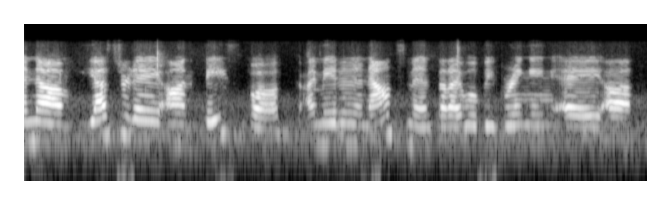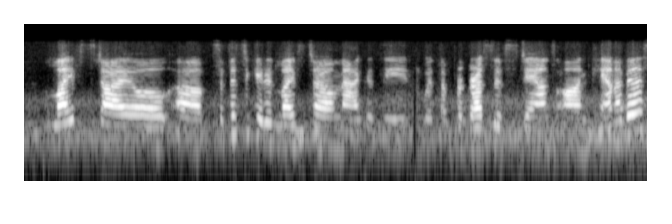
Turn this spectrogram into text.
And um, yesterday on Facebook, I made an announcement that I will be bringing a uh, lifestyle, uh, sophisticated lifestyle magazine with a progressive stance on cannabis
